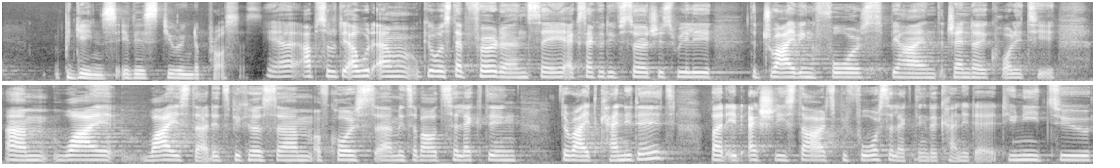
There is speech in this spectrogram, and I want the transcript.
begins. It is during the process. Yeah, absolutely. I would um, go a step further and say executive search is really the driving force behind gender equality. Um, why, why is that? It's because, um, of course, um, it's about selecting the right candidate, but it actually starts before selecting the candidate. You need to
